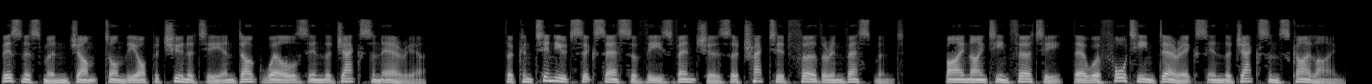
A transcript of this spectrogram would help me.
Businessmen jumped on the opportunity and dug wells in the Jackson area. The continued success of these ventures attracted further investment. By 1930, there were 14 derricks in the Jackson skyline.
